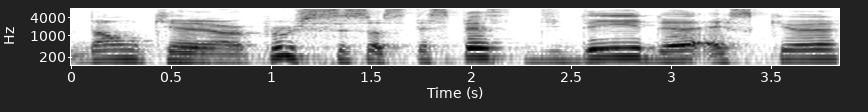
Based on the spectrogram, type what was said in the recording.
donc, euh, un peu, c'est ça, cette espèce d'idée de est-ce que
